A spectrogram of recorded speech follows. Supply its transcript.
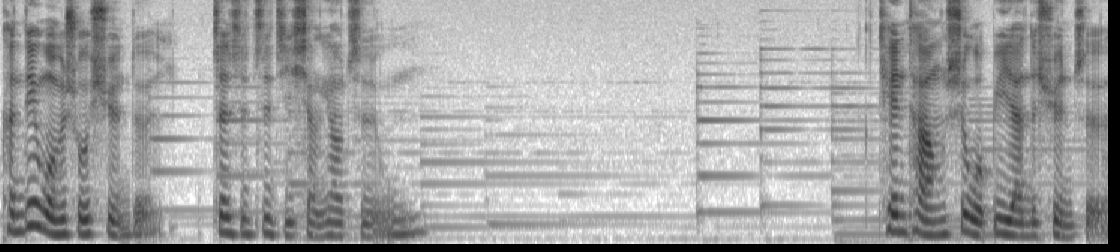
肯定我们所选的正是自己想要之物。天堂是我必然的选择，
